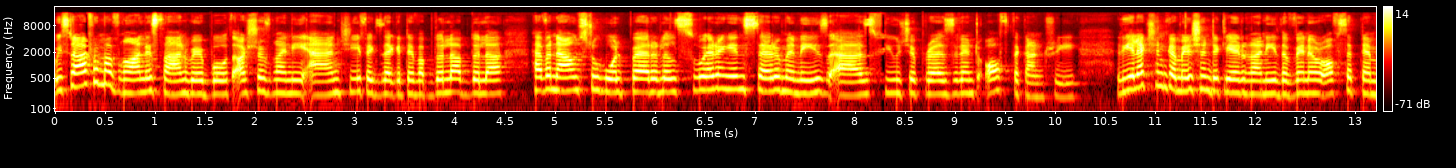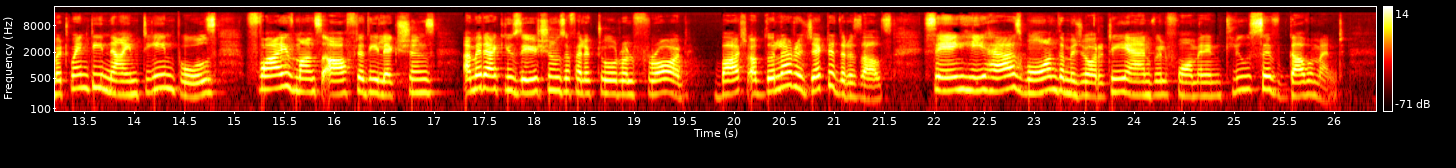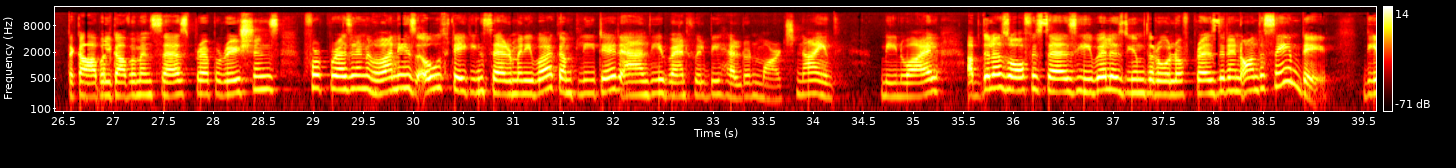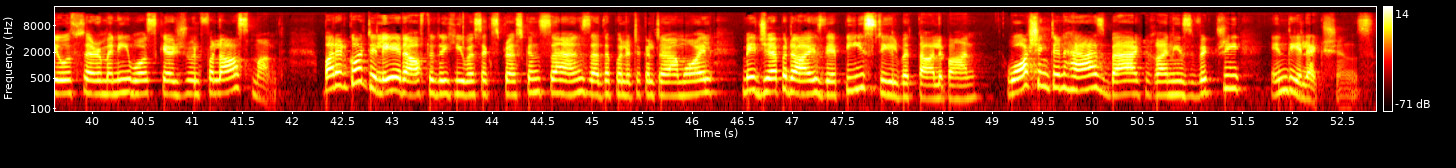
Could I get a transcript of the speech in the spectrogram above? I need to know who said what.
Speaker 1: We start from Afghanistan, where both Ashraf Ghani and Chief Executive Abdullah Abdullah have announced to hold parallel swearing-in ceremonies as future president of the country. The Election Commission declared Ghani the winner of September 2019 polls five months after the elections amid accusations of electoral fraud. But Abdullah rejected the results, saying he has won the majority and will form an inclusive government. The Kabul government says preparations for President Ghani's oath-taking ceremony were completed and the event will be held on March 9th. Meanwhile, Abdullah's office says he will assume the role of president on the same day. The oath ceremony was scheduled for last month, but it got delayed after the US expressed concerns that the political turmoil may jeopardize their peace deal with Taliban. Washington has backed Ghani's victory in the elections.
